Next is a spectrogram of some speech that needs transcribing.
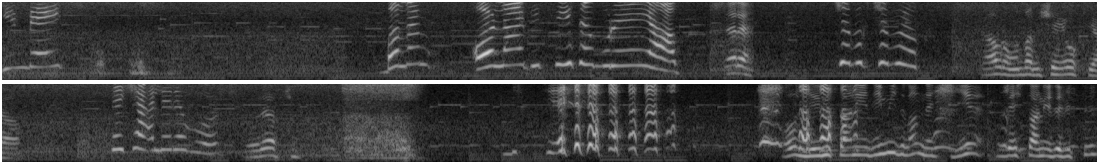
25. Balım orlar bittiyse buraya yap. Nere? Çabuk çabuk. Yavrum onda bir şey yok ya. Tekerlere vur. Öyle yapacağım. Bitti. Oğlum 20 saniye değil miydi lan? Ne? Niye 5 saniyede bitti?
